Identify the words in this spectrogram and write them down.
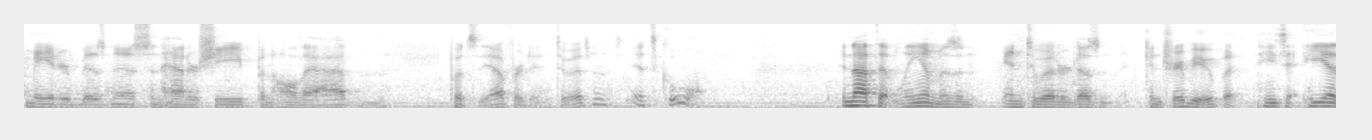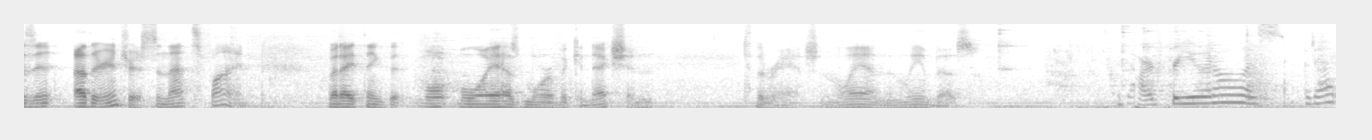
made her business and had her sheep and all that, and puts the effort into it. It's cool. And not that Liam isn't into it or doesn't contribute, but he's he has other interests, and that's fine. But I think that Mo- Maloi has more of a connection to the ranch and the land than Liam does. Is it hard for you at all as a dad?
